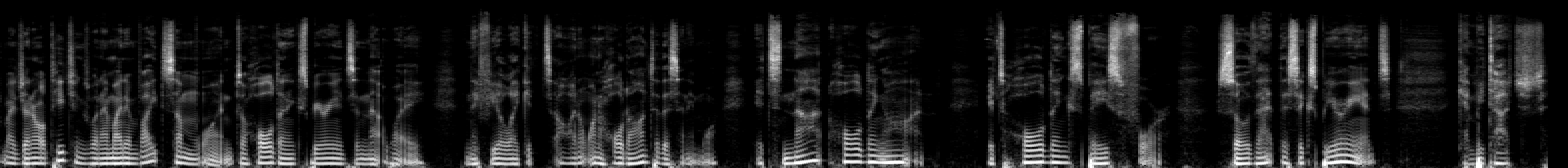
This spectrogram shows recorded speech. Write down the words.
my general teachings, when I might invite someone to hold an experience in that way and they feel like it's, oh, I don't want to hold on to this anymore. It's not holding on, it's holding space for so that this experience can be touched,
